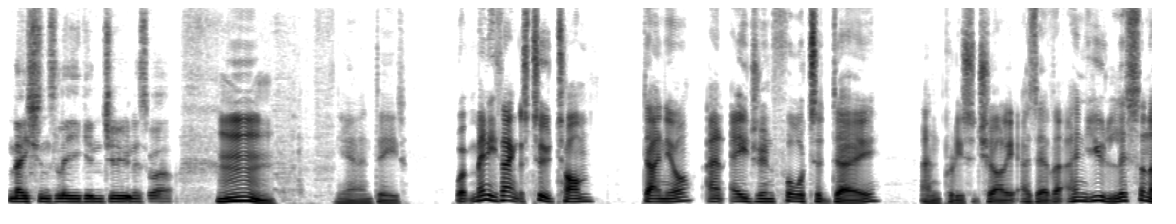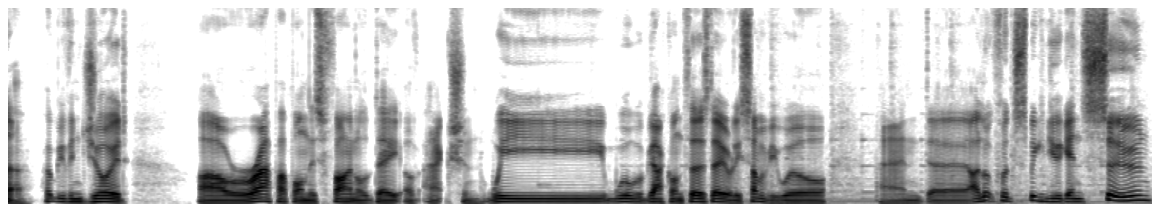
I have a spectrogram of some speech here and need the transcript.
Nations League in June as well. Hmm. Yeah, indeed. Well, many thanks to Tom, Daniel, and Adrian for today, and producer Charlie as ever, and you listener. Hope you've enjoyed our wrap up on this final day of action. We will be back on Thursday, or at least some of you will, and uh, I look forward to speaking to you again soon.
